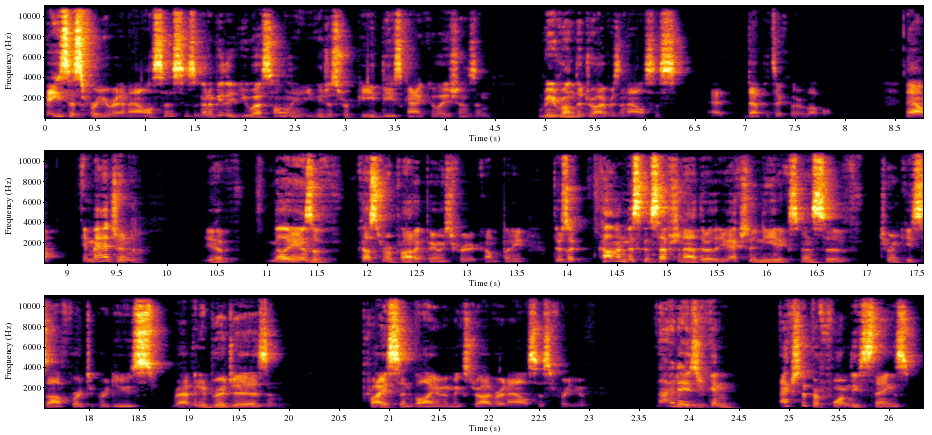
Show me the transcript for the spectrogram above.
basis for your analysis is going to be the US only. You can just repeat these calculations and rerun the drivers analysis at that particular level. Now, imagine you have millions of customer product pairings for your company. There's a common misconception out there that you actually need expensive turnkey software to produce revenue bridges and price and volume and mix driver analysis for you. Nowadays, you can actually perform these things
